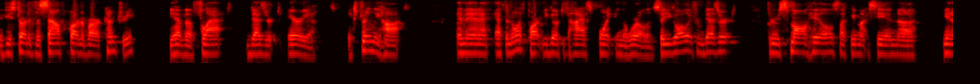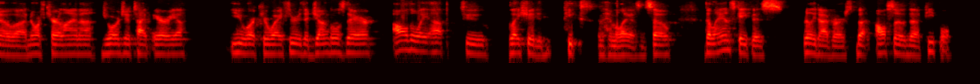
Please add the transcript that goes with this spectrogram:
if you start at the south part of our country, you have a flat desert area, extremely hot. And then at, at the north part, you go to the highest point in the world. And so, you go all the way from desert through small hills like we might see in uh, you know, uh, North Carolina, Georgia type area. You work your way through the jungles there, all the way up to glaciated peaks in the Himalayas. And so the landscape is really diverse, but also the people.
